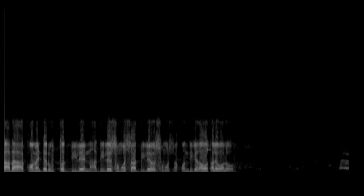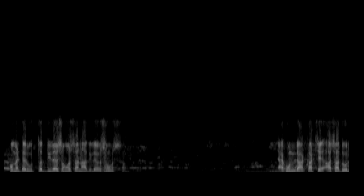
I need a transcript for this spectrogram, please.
দাদা, কমেন্টের উত্তর দিলে না দিলে সমস্যা, দিলেও সমস্যা। কোন দিকে যাব তাহলে বলো? কমেন্টের উত্তর দিলে সমস্যা, না দিলেও সমস্যা। এখন ডাক কাটছে আসাদুল।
